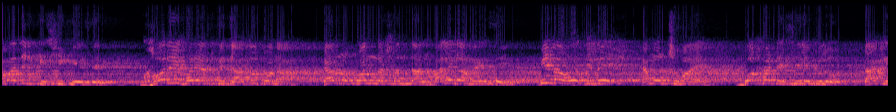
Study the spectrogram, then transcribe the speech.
আমাদেরকে শিখিয়েছেন ঘরে ঘরে আজকে জাদু টোনা কারণ কন্যা সন্তান বালেগা হয়েছে, বিবাহ দিবে এমন সময় বখাটে ছেলেগুলো তাকে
